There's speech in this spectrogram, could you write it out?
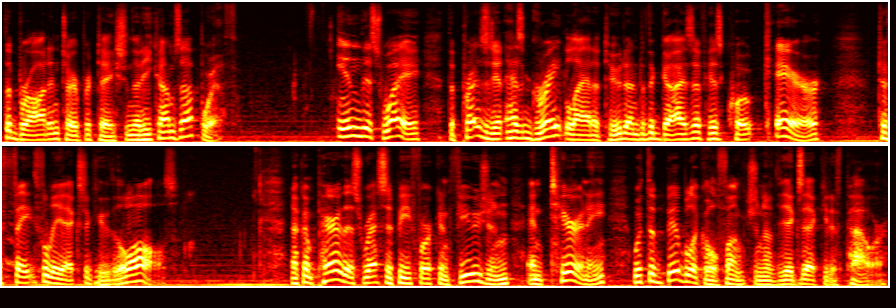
the broad interpretation that he comes up with. In this way, the President has great latitude under the guise of his, quote, care to faithfully execute the laws. Now compare this recipe for confusion and tyranny with the biblical function of the executive power.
